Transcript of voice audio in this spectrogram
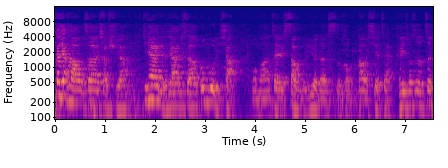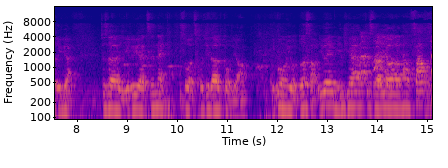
大家好，我是小徐啊，今天给大家就是要公布一下我们在上个月的时候到现在，可以说是这个月，就是一个月之内所筹集的狗粮一共有多少？因为明天就是要让它发货，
